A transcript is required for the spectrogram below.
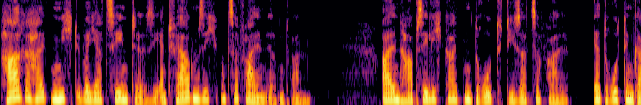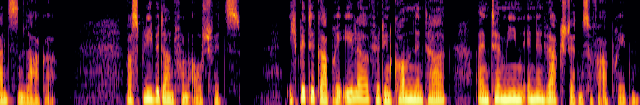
Haare halten nicht über Jahrzehnte, sie entfärben sich und zerfallen irgendwann. Allen Habseligkeiten droht dieser Zerfall. Er droht dem ganzen Lager. Was bliebe dann von Auschwitz? Ich bitte Gabriela für den kommenden Tag einen Termin in den Werkstätten zu verabreden.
